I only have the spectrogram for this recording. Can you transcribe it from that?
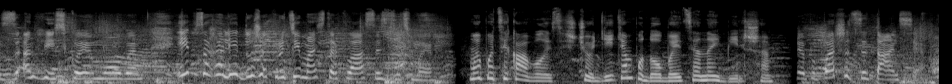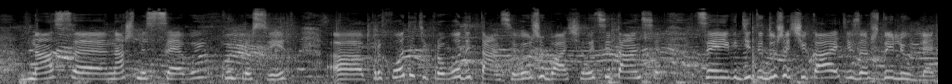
з англійської мови і взагалі дуже круті майстер-класи з дітьми. Ми поцікавились, що дітям подобається найбільше. По-перше, це танці. В нас е, наш місцевий культпросвіт е, приходить і проводить танці. Ви вже бачили ці танці. Це їх діти дуже чекають і завжди люблять.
